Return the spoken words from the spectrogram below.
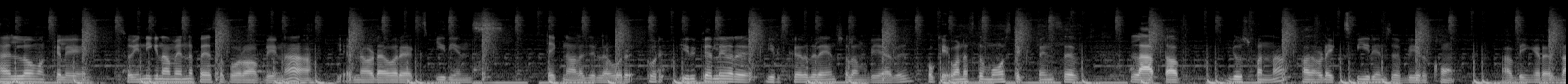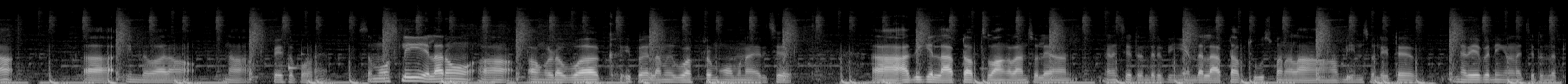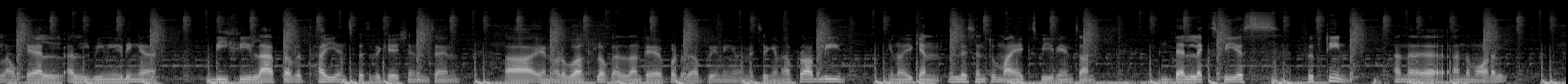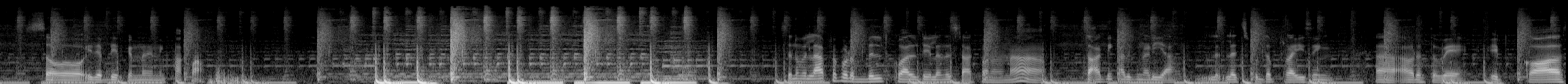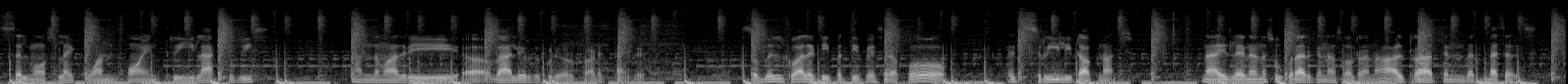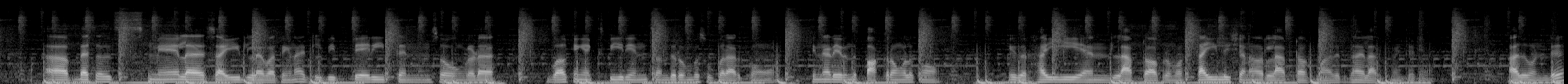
Hello மக்களே. So இன்றைக்கி நாம் என்ன பேச போகிறோம் அப்படின்னா என்னோட ஒரு எக்ஸ்பீரியன்ஸ் டெக்னாலஜியில் ஒரு ஒரு இருக்கிறதுலே ஒரு இருக்கிறதுலேன்னு சொல்ல முடியாது. Okay one of the most expensive laptop use பண்ணால் அதோட எக்ஸ்பீரியன்ஸ் எப்படி இருக்கும் அப்படிங்கிறது தான் இந்த வாரம் நான் பேச போகிறேன் ஸோ மோஸ்ட்லி எல்லோரும் அவங்களோட ஒர்க் இப்போ எல்லாமே ஒர்க் ஃப்ரம் ஹோம்னு ஆயிடுச்சு. அதிக லேப்டாப்ஸ் வாங்கலாம்னு சொல்லி நினச்சிட்டு இருந்திருப்பீங்க எந்த லேப்டாப் சூஸ் பண்ணலாம் அப்படின்னு சொல்லிட்டு நிறைய பேர் நீங்கள் நினச்சிட்டு இருந்திருக்கலாம். Okay all all be needing a beefy laptop with high and specifications and என்னோட ஒர்க் ஃப்ளோக்கு அதுதான் தேவைப்படுது அப்படின்னு நீங்கள் நினச்சிங்கன்னா probably you know you can listen to my experience on Dell XPS fifteen அந்த அந்த மாடல் ஸோ இது எப்படி இருக்குன்னு இன்றைக்கி பார்க்கலாம். ஸோ நம்ம லேப்டாப்போட பில்ட் குவாலிட்டியிலேருந்து ஸ்டார்ட் பண்ணோம்னா ஸ்டார்டிங் அதுக்கு முன்னாடியா? Let's put the pricing out of the way it cost almost like one point three lakh rupees அந்த மாதிரி uh, வேல்யூ இருக்கக்கூடிய ஒரு ப்ராடக்ட் தான் இது. ஸோ பில் குவாலிட்டி பற்றி பேசுகிறப்போ இட்ஸ் ரியலி டாப் நாச் நான் இதில் என்னென்ன சூப்பராக இருக்குன்னு நான் சொல்கிறேன்னா அல்ட்ரா தின் பெசல்ஸ் பெசல்ஸ் மேலே சைடில் பார்த்தீங்கன்னா it will be very then so உங்களோட ஒர்க்கிங் எக்ஸ்பீரியன்ஸ் வந்து ரொம்ப சூப்பராக இருக்கும். பின்னாடி இருந்து பார்க்குறவங்களுக்கும் இது ஒரு ஹை அண்ட் லேப்டாப் ரொம்ப ஸ்டைலிஷான ஒரு லேப்டாப் மாதிரி தான் எல்லாருக்குமே தெரியும். அது உண்டு.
